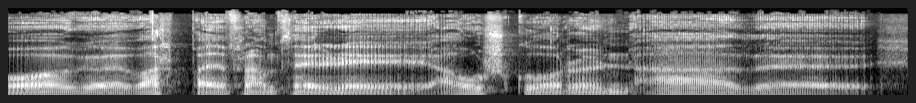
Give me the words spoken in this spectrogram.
og varpaði fram þeirri áskorun að uh,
